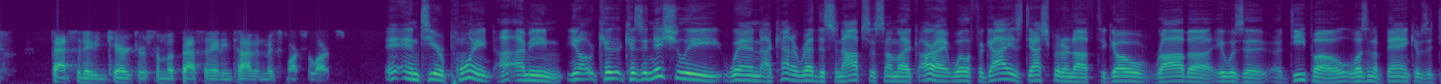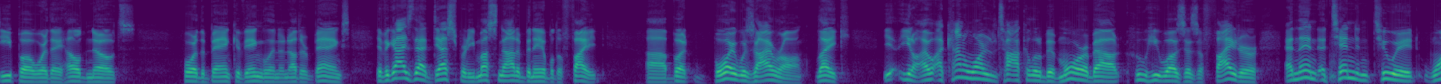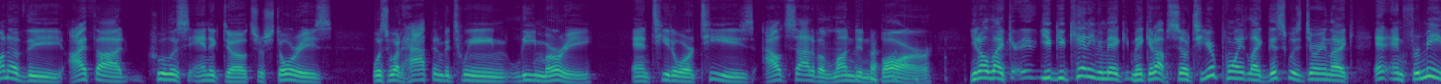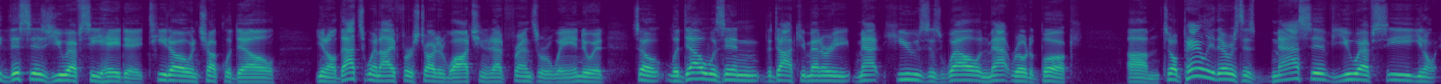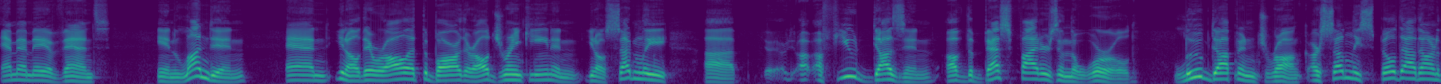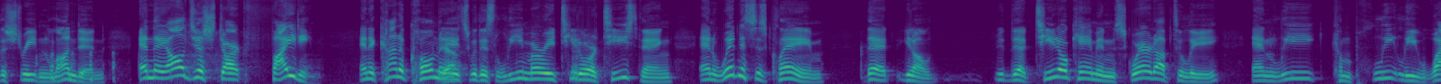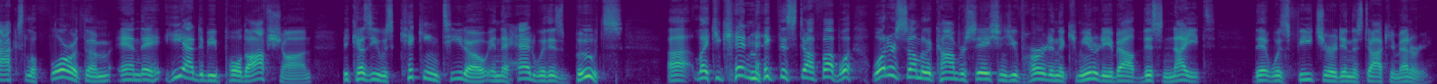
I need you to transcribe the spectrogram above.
fascinating characters from a fascinating time in mixed martial arts. And to your point, I mean, you know, because initially when I kind of read the synopsis, I'm like, all right, well, if a guy is desperate enough to go rob a, it was a, a depot, it wasn't a bank, it was a depot where they held notes for the Bank of England and other banks. If a guy's that desperate, he must not have been able to fight. Uh, but boy, was I wrong. Like, you know, I, I kind of wanted to talk a little bit more about who he was as a fighter. And then attendant to it, one of the, I thought, coolest anecdotes or stories was what happened between Lee Murray and Tito Ortiz outside of a London bar. You know, like you, you can't even make make it up. So to your point, like this was during like, and, and for me, this is UFC heyday. Tito and Chuck Liddell. You know, that's when I first started watching it. I had friends who were way into it. So Liddell was in the documentary, Matt Hughes as well, and Matt wrote a book. Um, so apparently there was this massive UFC, you know, MMA event in London and you know they were all at the bar they're all drinking and you know suddenly uh, a, a, few dozen of the best fighters in the world lubed up and drunk are suddenly spilled out onto the street in london and they all just start fighting and it kind of culminates yeah. with this lee murray tito ortiz thing and witnesses claim that you know that tito came and squared up to lee and lee completely waxed floor with him and they, he had to be pulled off sean because he was kicking Tito in the head with his boots. Uh, like you can't make this stuff up. What what are some of the conversations you've heard in the community about this night that was featured in this documentary?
